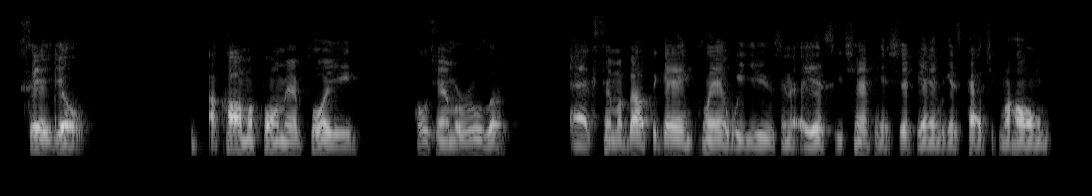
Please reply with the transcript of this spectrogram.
said, yo, I called my former employee, Coach Anarumo, asked him about the game plan we used in the AFC championship game against Patrick Mahomes.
